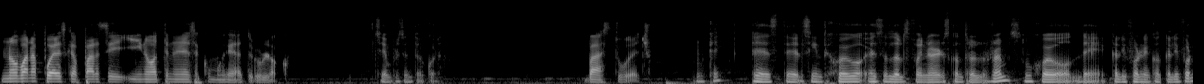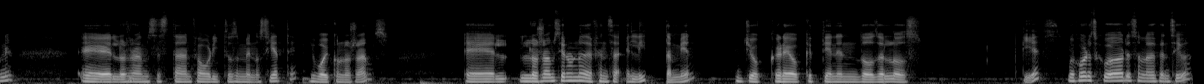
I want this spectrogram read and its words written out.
no van a poder escaparse y no va a tener esa comodidad Drew Lock. 100% de acuerdo. Vas tú, de hecho. Ok. Este, el siguiente juego es el de los 49ers contra los Rams, un juego de California con California. Eh, los Rams están favoritos de menos 7 y voy con los Rams. El- los Rams tienen una defensa elite también. Yo creo que tienen dos de los 10 mejores jugadores en la defensiva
